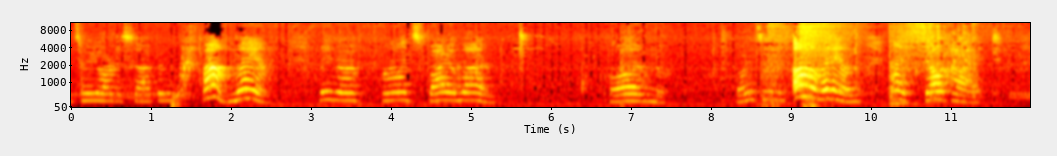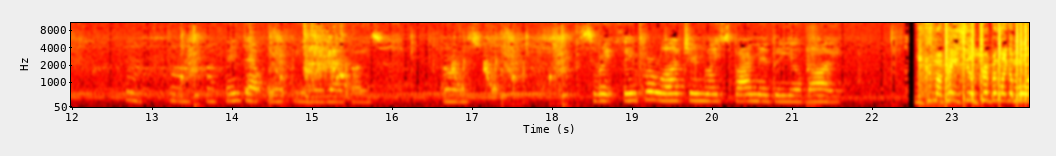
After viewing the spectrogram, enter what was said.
It's really hard to slap him. Ah, man! Leave him on Spider-Man. One. One, two. Oh man, that's so hot. Uh, I think that won't be my bad, guys. Um, so wait, thanks for watching my Spider-Man video. Bye. Because my paint still dripping like a more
